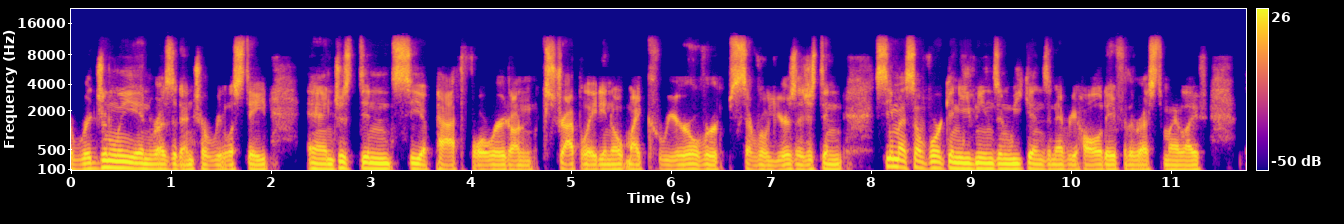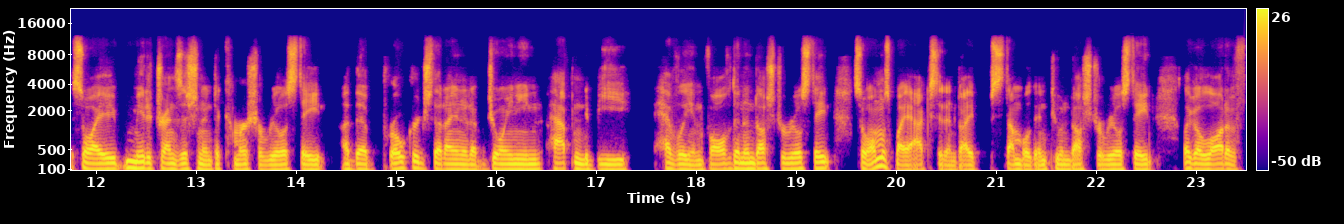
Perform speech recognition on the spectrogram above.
originally in residential real estate and just didn't see a path forward on extrapolating out my career over several years. I just didn't see myself working evenings and weekends and every holiday for the rest of my life. So, I made a transition into commercial real estate. Uh, the brokerage that I ended up joining happened to be heavily involved in industrial real estate. So almost by accident, I stumbled into industrial real estate. Like a lot of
